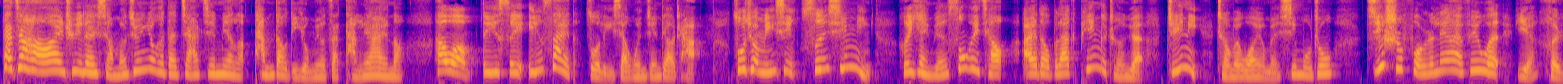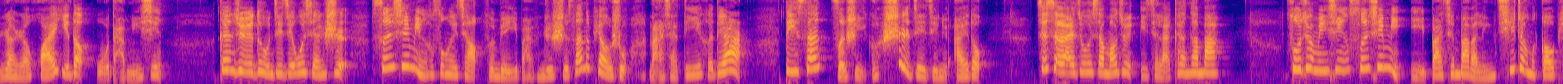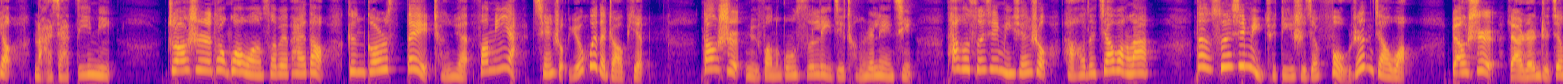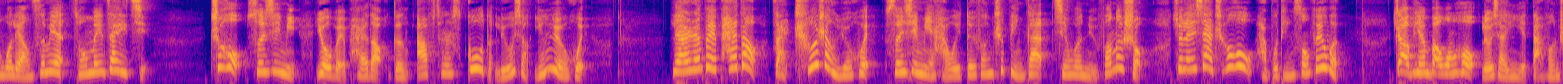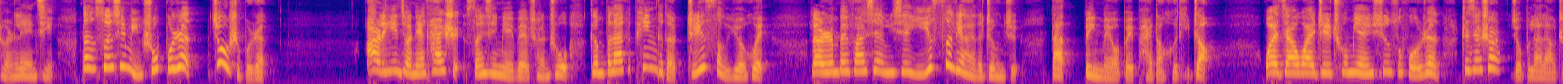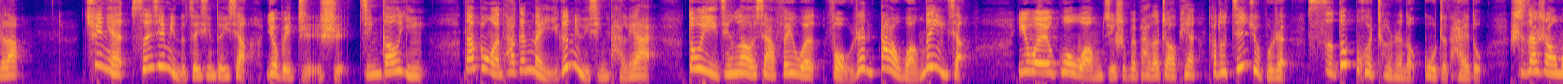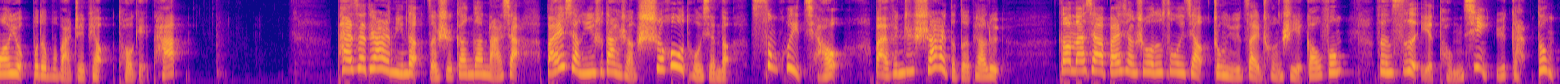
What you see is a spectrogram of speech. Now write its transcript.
大家好，爱吃的小毛菌又和大家见面了。他们到底有没有在谈恋爱呢？韩网 DC Inside 做了一项问卷调查，足球明星孙兴敏和演员宋慧乔、爱豆 Blackpink 成员 j e n n y 成为网友们心目中即使否认恋爱绯闻也很让人怀疑的五大明星。根据统计结果显示，孙兴敏和宋慧乔分别以百分之十三的票数拿下第一和第二，第三则是一个世界级女 idol。接下来就和小毛菌一起来看看吧。足球明星孙兴敏以八千八百零七张的高票拿下第一名，主要是通过网测被拍到跟 Girls Day 成员方明雅牵手约会的照片。当时女方的公司立即承认恋情，她和孙兴敏选手好好的交往啦。但孙兴敏却第一时间否认交往，表示两人只见过两次面，从没在一起。之后，孙兴敏又被拍到跟 After School 的刘晓英约会。两人被拍到在车上约会，孙兴敏还喂对方吃饼干，亲吻女方的手，就连下车后还不停送飞吻。照片曝光后，刘晓英也大方承认恋情，但孙兴敏说不认就是不认。二零一九年开始，孙兴敏被传出跟 Blackpink 的 Jisoo 约会，两人被发现一些疑似恋爱的证据，但并没有被拍到合体照。外加 YG 出面迅速否认这件事儿，就不了了之了。去年，孙兴敏的最新对象又被指是金高银。但不管他跟哪一个女星谈恋爱，都已经落下绯闻否认大王的印象。因为过往即使被拍到照片，他都坚决不认，死都不会承认的固执态度，实在是让网友不得不把这票投给他。排在第二名的，则是刚刚拿下白想艺术大赏事后头衔的宋慧乔，百分之十二的得票率。刚拿下白想事后的宋慧乔，终于再创事业高峰，粉丝也同庆与感动。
